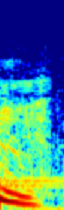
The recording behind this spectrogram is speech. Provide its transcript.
Hmm.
